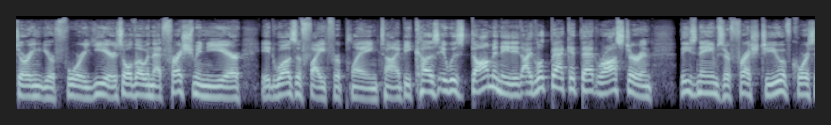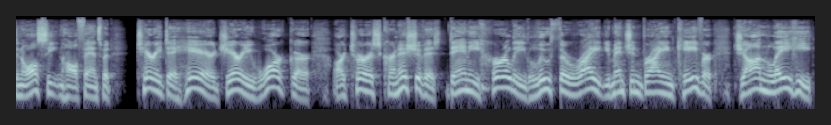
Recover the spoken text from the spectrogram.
during your four years. Although in that freshman year, it was a fight for playing time because it was dominated. I look back at that roster, and these names are fresh to you, of course, and all Seton Hall fans, but Terry Dehere, Jerry Walker, Arturas Karnisovas, Danny Hurley, Luther Wright. You mentioned Bryan Caver, John Leahy,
